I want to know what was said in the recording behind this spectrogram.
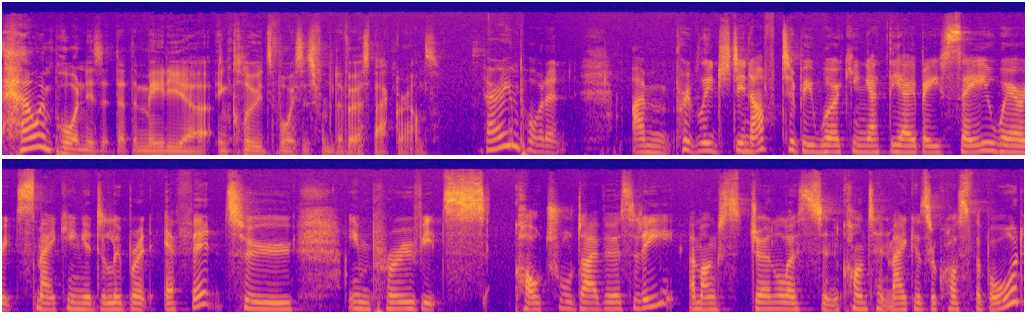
how important is it that the media includes voices from diverse backgrounds? Very important. I'm privileged enough to be working at the ABC where it's making a deliberate effort to improve its cultural diversity amongst journalists and content makers across the board.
